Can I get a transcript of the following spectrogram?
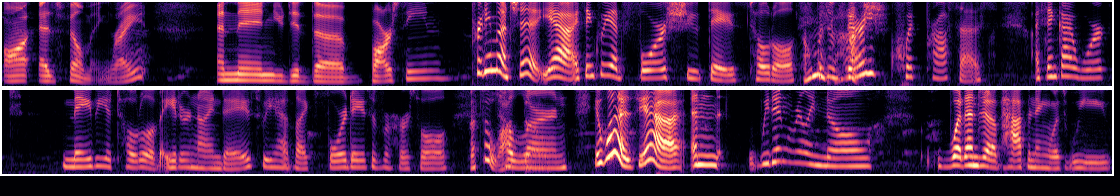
on, as filming, right? And then you did the bar scene. Pretty much it. Yeah, I think we had four shoot days total. Oh my it was a very quick process. I think I worked maybe a total of eight or nine days. We had like four days of rehearsal. That's a lot, to though. learn. It was, yeah, and we didn't really know. What ended up happening was we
